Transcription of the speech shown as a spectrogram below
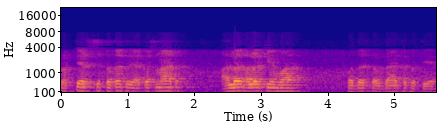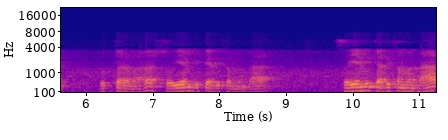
प्रत्यक्ष सतत अकस्मात अलग अलग क्यों हुआ? पद, शब्दार्थ, प्रत्यय। उत्तर वह स्वयं इत्यादि संबंधा स्वयं इत्यादि संबंधा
